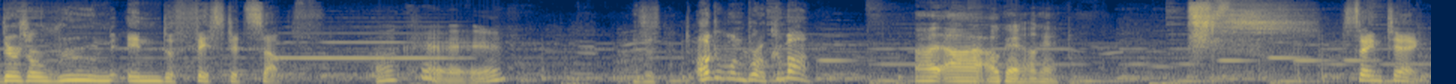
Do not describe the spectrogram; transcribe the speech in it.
there's a rune in the fist itself. Okay. It says, Other one, bro, come on. Uh, uh, okay, okay. Same thing.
